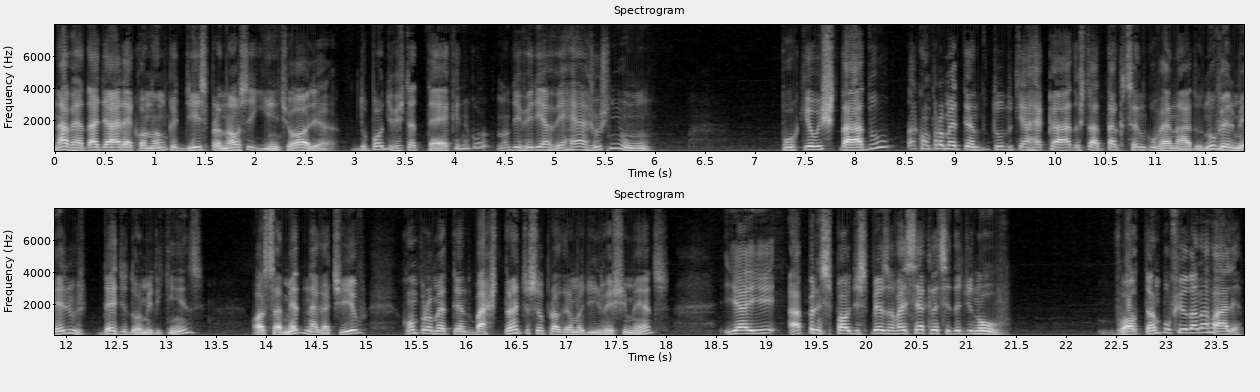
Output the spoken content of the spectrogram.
na verdade, a área econômica diz para nós o seguinte, olha, do ponto de vista técnico, não deveria haver reajuste nenhum porque o Estado está comprometendo tudo que arrecada, o Estado está sendo governado no vermelho desde 2015, orçamento negativo, comprometendo bastante o seu programa de investimentos, e aí a principal despesa vai ser acrescida de novo. Voltamos para o fio da navalha.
